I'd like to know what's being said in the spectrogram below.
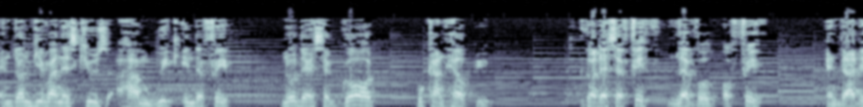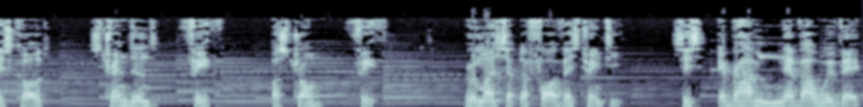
and don't give an excuse, I'm weak in the faith. No, there's a God who can help you. Because there's a fifth level of faith, and that is called strengthened faith or strong faith. Romans chapter 4 verse 20 says Abraham never wavered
